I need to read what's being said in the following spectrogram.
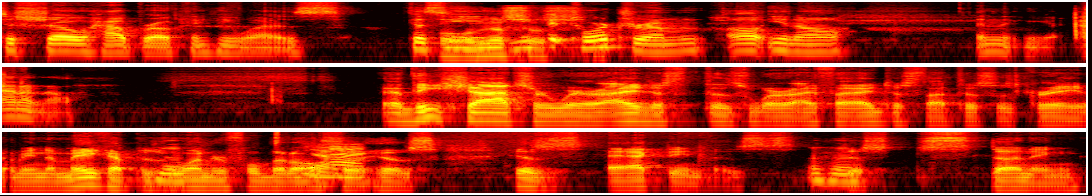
to show how broken he was because he Well, this you could torture him all you know and i don't know And these shots are where I just this is where I thought I just thought this was great. I mean, the makeup is Mhm. wonderful, but also Yeah. his his acting is Mhm. just stunning.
